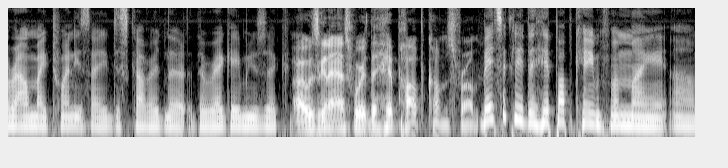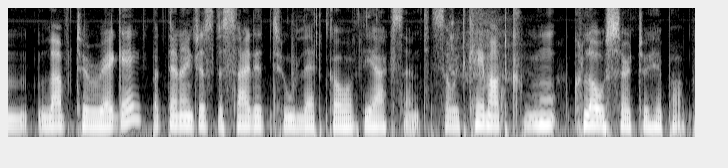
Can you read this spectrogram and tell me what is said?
around my twenties, I discovered the the reggae music. I was gonna ask where the hip hop comes from. Basically, the hip hop came from my um, love to reggae, but then I just decided to let go of the accent, so it came out c- closer to hip hop.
